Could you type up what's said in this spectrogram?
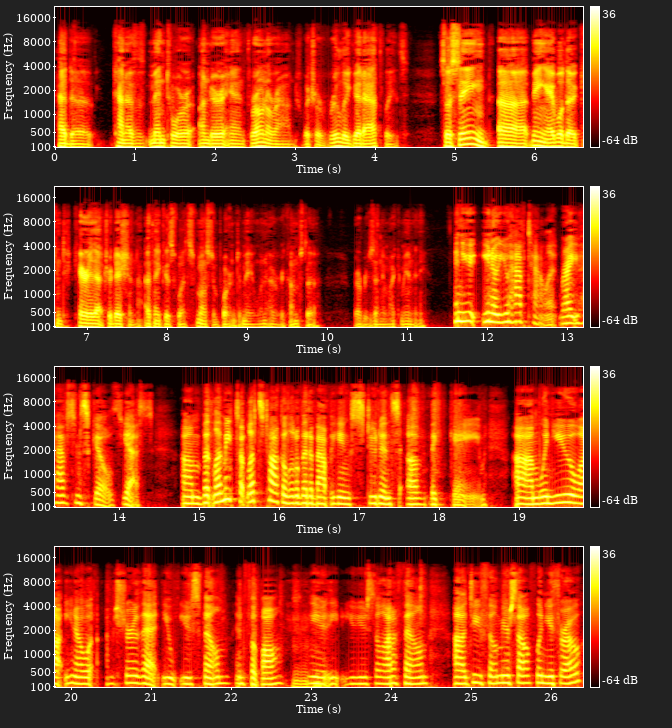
had to kind of mentor under and thrown around, which are really good athletes. So seeing, uh, being able to carry that tradition, I think is what's most important to me whenever it comes to representing my community. And you, you know, you have talent, right? You have some skills, yes. Um, but let me t- let's talk a little bit about being students of the game. Um, when you, uh, you know, I'm sure that you use film in football. Mm-hmm. You, you used a lot of film. Uh, do you film yourself when you throw?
